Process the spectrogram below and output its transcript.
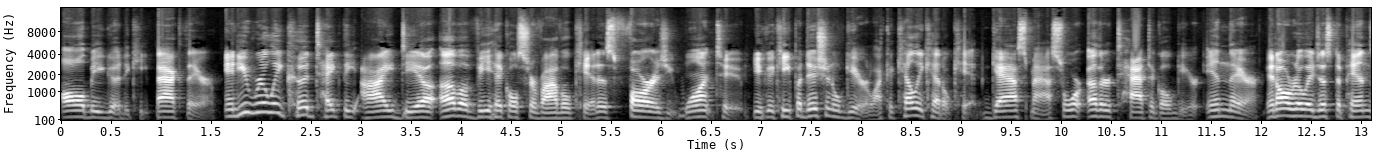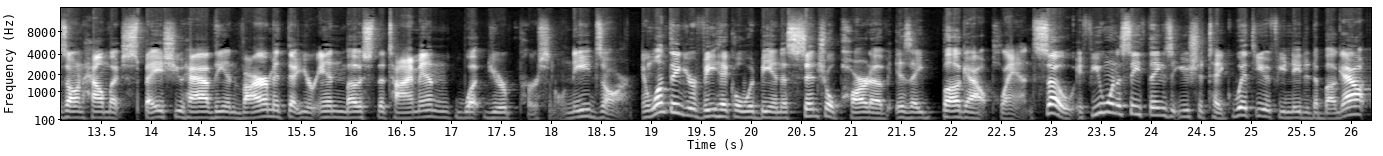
all be good to keep back there. And you really could take the idea of a vehicle survival kit as far as you want to. You could keep additional gear like a Kelly Kettle kit, gas masks, or other tactical gear in there. It all really just depends on how much space you have, the environment that you're in most of the time, and what your personal needs are. And one thing your vehicle would be an essential part of is a bug out plan. So if you want to see things that you should take with you if you needed to bug out,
